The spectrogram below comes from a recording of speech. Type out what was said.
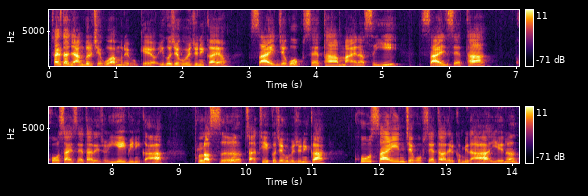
자, 일단 양변 제곱 한번 해볼게요. 이거 제곱해주니까요. 사인 제곱 세타 마이너스 2 사인 세타 코사인 세타 되죠. 2ab니까. 플러스 자 뒤에 거 제곱해 주니까 코사인 제곱 세타가 될 겁니다. 얘는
